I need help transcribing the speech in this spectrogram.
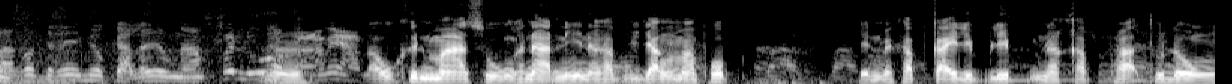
ปลาก็จะได้มีโอกาสแล้วลงน้ำเออเราขึ้นมาสูงขนาดนี้นะครับ ยังมาพบเห็นไหมครับ ไกลลิบๆนะครับ พระธุดงค์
